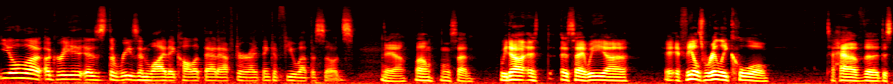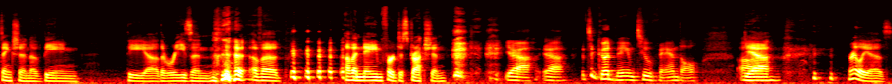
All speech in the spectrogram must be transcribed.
you'll uh, agree is the reason why they call it that after I think a few episodes. Yeah. Well, I said, we don't. As, as say we. Uh, it, feels really cool to have the distinction of being the uh, the reason of a of a name for destruction. yeah, yeah. It's a good name too, Vandal. Um, Yeah. really is.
